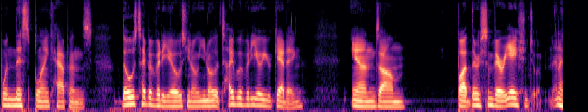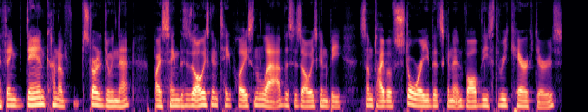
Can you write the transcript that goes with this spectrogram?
when this blank happens. Those type of videos, you know, you know the type of video you're getting, and um, but there's some variation to it. And I think Dan kind of started doing that by saying this is always going to take place in the lab. This is always going to be some type of story that's going to involve these three characters,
